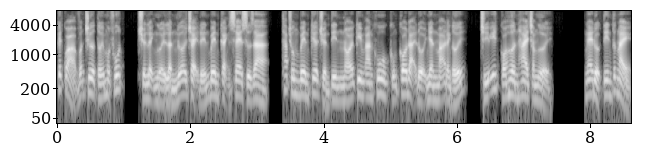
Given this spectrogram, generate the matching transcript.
Kết quả vẫn chưa tới một phút, truyền lệnh người lần nữa chạy đến bên cạnh xe sư gia, tháp trung bên kia truyền tin nói kim an khu cũng có đại đội nhân mã đánh tới, chí ít có hơn hai trăm người. Nghe được tin tức này,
